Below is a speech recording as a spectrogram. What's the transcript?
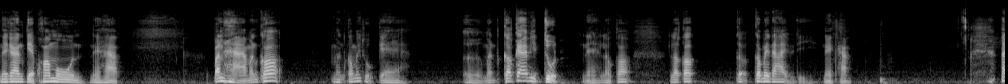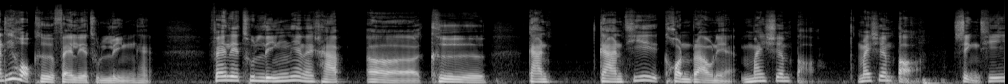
ในการเก็บข้อมูลนะครับ ปัญหามันก็มันก็ไม่ถูกแก้เออมันก็แก้ผิดจุดนะแล้วก็แล้วก็ก็ก็ไม่ได้อยู่ดีนะครับ อันที่ 6 คือ failure to link ฮะ failure to link เนี่ยนะครับเอ่อคือการการที่คนเราเนี่ยไม่เชื่อมต่อ ไม่เชื่อมต่อ สิ่งที่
